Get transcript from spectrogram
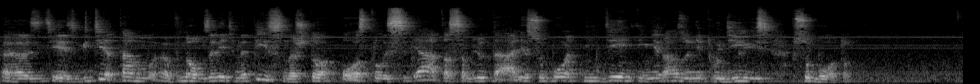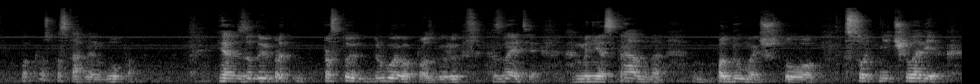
э, здесь, где там в Новом Завете написано, что апостолы свято соблюдали субботний день и ни разу не трудились в субботу. Вопрос поставлен глупо. Я задаю простой другой вопрос. Говорю, знаете, мне странно подумать, что сотни человек –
